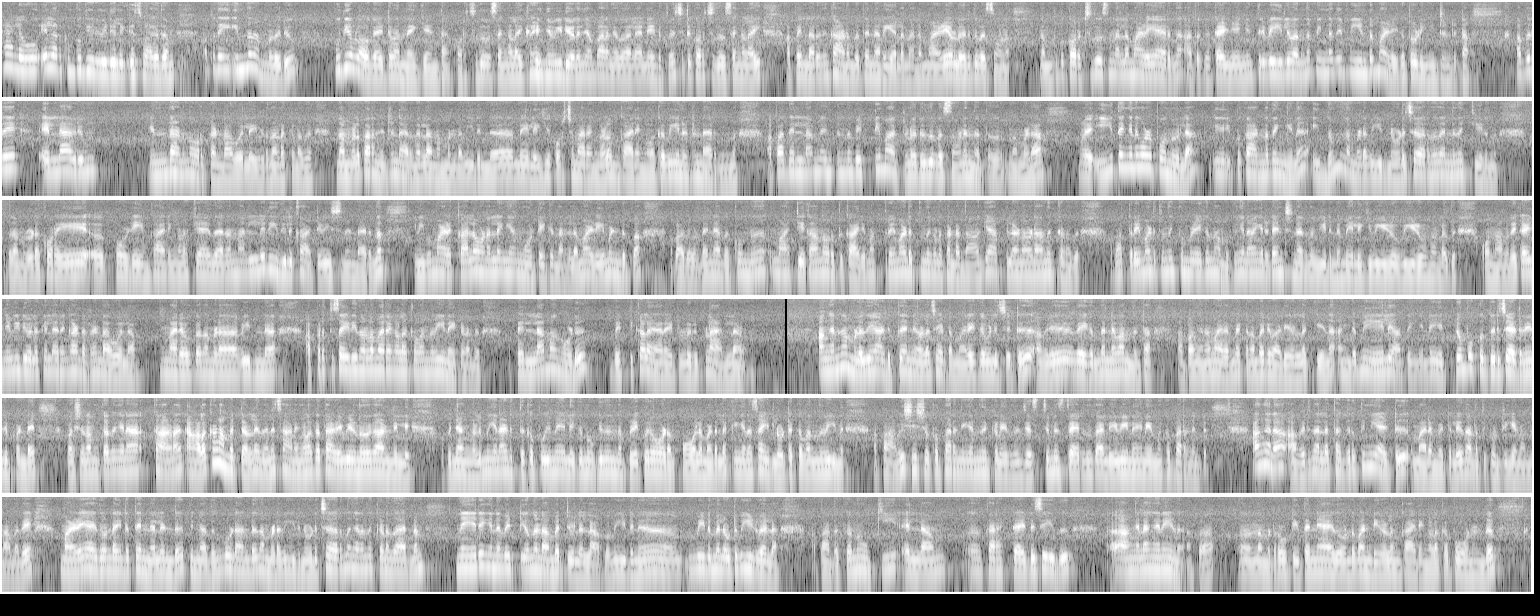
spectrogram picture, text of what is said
Hello എല്ലാവർക്കും പുതിയൊരു വീഡിയോയിലേക്ക് സ്വാഗതം. അപ്പോൾ ഇന്ന് നമ്മളൊരു പുതിയ വ്ളോഗായിട്ട് വന്നേക്കേണ്ട കുറച്ച് ദിവസങ്ങളായി കഴിഞ്ഞ വീഡിയോയിൽ ഞാൻ പറഞ്ഞതുപോലെ തന്നെ എടുത്തു വെച്ചിട്ട് കുറച്ച് ദിവസങ്ങളായി. അപ്പോൾ എല്ലാവർക്കും കാണുമ്പോൾ തന്നെ അറിയാമല്ലോ നല്ല മഴയുള്ളൊരു ദിവസമാണ്. നമുക്കിപ്പോൾ കുറച്ച് ദിവസം നല്ല മഴയായിരുന്നു. അതൊക്കെ കഴിഞ്ഞ് കഴിഞ്ഞ് ഇത്തിരി വെയിൽ വന്ന് പിന്നെ അത് വീണ്ടും മഴയൊക്കെ തുടങ്ങിയിട്ടുണ്ട് കേട്ടോ. അപ്പോൾ എല്ലാവരും എന്താണെന്ന് ഓർക്കണ്ടാവുമല്ലേ ഇവിടെ നടക്കുന്നത് നമ്മൾ പറഞ്ഞിട്ടുണ്ടായിരുന്നല്ലോ നമ്മളുടെ വീടിന്റെ മേലേക്ക് കുറച്ച് മരങ്ങളും കാര്യങ്ങളൊക്കെ വീണിട്ടുണ്ടായിരുന്നു. അപ്പോൾ അതെല്ലാം ഇന്ന് വെട്ടി മാറ്റണ ഒരു ദിവസമാണ് ഇന്നത്തെ. നമ്മുടെ ഈ തെങ്ങിന് കുഴപ്പമൊന്നുമില്ല. ഇപ്പോൾ കാണുന്ന തെങ്ങിന് ഇതും നമ്മുടെ വീടിനോട് ചേർന്ന് തന്നെ നിൽക്കിയിരുന്നു. അപ്പോൾ നമ്മളിവിടെ കുറേ പുഴയും കാര്യങ്ങളൊക്കെ ആയത് കാരണം നല്ല രീതിയിൽ കാറ്റ് വീശുന്നുണ്ടായിരുന്നു. ഇനിയിപ്പോൾ മഴക്കാലമാണല്ലോ ഇനി അങ്ങോട്ടേക്ക്. നല്ല മഴയും ഉണ്ട് ഇപ്പം. അപ്പോൾ അതുകൊണ്ട് തന്നെ അതൊക്കെ ഒന്ന് മാറ്റിയേക്കാന്ന് ഓർത്ത് കാര്യം അത്രയും അടുത്ത് നിൽക്കണം കണ്ടത് ആ ഗ്യാപ്പിലാണ് അവിടെ നിൽക്കുന്നത് അപ്പോൾ അത്രയും അടുത്ത് നിൽക്കുമ്പോഴേക്കും നമുക്ക് ഇങ്ങനെ ഭയങ്കര ടെൻഷനായിരുന്നു. വീടിന്റെ മേലേക്ക് വീഴോ വീഴോ എന്നുള്ളത്. ഒന്നാമത് കഴിഞ്ഞ വീഡിയോയിലൊക്കെ എല്ലാവരും കണ്ടിട്ടുണ്ടാവുമല്ലോ. മരമൊക്കെ നമ്മുടെ വീടിന്റെ അപ്പുറത്തെ സൈഡിൽ നിന്നുള്ള മരങ്ങളൊക്കെ വന്ന് വീണേക്കണത്. അപ്പോൾ എല്ലാം അങ്ങോട്ട് വെട്ടിക്കളയാനായിട്ടുള്ളൊരു പ്ലാനിലാണ്. അങ്ങനെ നമ്മൾ ഈ അടുത്ത് തന്നെയുള്ള ചേട്ടന്മാരെയൊക്കെ വിളിച്ചിട്ട് അവർ വേഗം തന്നെ വന്നിട്ടാണ് അപ്പോൾ അങ്ങനെ മരം വെട്ടണ പരിപാടികളിലൊക്കെയാണ്. അതിന്റെ മേലെ ആ തെങ്ങിന്റെ ഏറ്റവും പൊക്കത്തൊരു ചേട്ടൻ ഇരിപ്പുണ്ടേ. പക്ഷെ നമുക്കതിങ്ങനെ കാണാൻ ആളെ കാണാൻ പറ്റില്ല എന്നാലും സാധനങ്ങളൊക്കെ തഴ വീഴുന്നത് കാണുന്നില്ലേ? അപ്പോൾ ഞങ്ങളും ഇങ്ങനെ അടുത്തൊക്കെ പോയി മേലേക്ക് നോക്കി നിന്നപ്പോഴേക്കും ഒരു ഓടം ഓലമടലൊക്കെ ഇങ്ങനെ സൈഡിലോട്ടൊക്കെ വന്ന് വീണ്. അപ്പോൾ ആ വിശേഷമൊക്കെ പറഞ്ഞിങ്ങനെ നിൽക്കണമായിരുന്നു ജസ്റ്റ് മിസ്സായിരുന്നു തലയിൽ വീണേനെന്നൊക്കെ പറഞ്ഞിട്ട്. അങ്ങനെ അവർ നല്ല തകൃതിമിയായിട്ട് മരം വെട്ടൽ നടത്തിക്കൊണ്ടിരിക്കുകയാണ് ഒന്നാമതേ. മഴയായതുകൊണ്ട് അതിന്റെ തെന്നലുണ്ട്. പിന്നെ അതും കൂടാണ്ട് നമ്മുടെ വീടിനോട് ചേർന്ന് ഇങ്ങനെ നിൽക്കുന്നത് കാരണം നേരെ ഇങ്ങനെ വെട്ടിയൊന്നും ഇടാൻ പറ്റില്ലല്ലോ അപ്പോൾ വീടിന് വീട് മേലോട്ട് അപ്പോൾ അതൊക്കെ നോക്കി എല്ലാം കറക്റ്റായിട്ട് ചെയ്ത് അങ്ങനെ അങ്ങനെയാണ്. അപ്പോൾ നമ്മുടെ റോട്ടിൽ തന്നെ ആയതുകൊണ്ട് വണ്ടികളും കാര്യങ്ങളൊക്കെ പോകുന്നുണ്ട്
